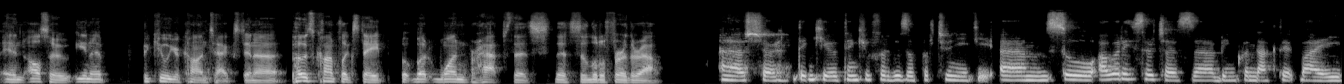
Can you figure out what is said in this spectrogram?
and also in a peculiar context, in a post-conflict state, but but one perhaps that's that's a little further out. Uh, sure. Thank you. Thank you for this opportunity. Um, so our research has uh, been conducted by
